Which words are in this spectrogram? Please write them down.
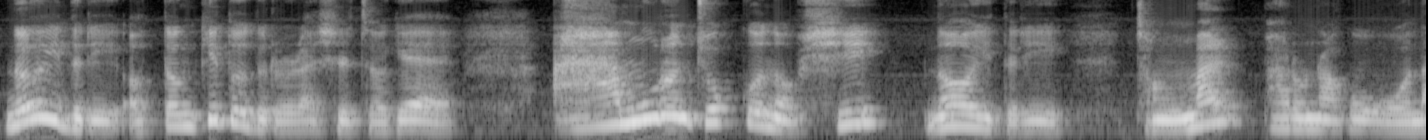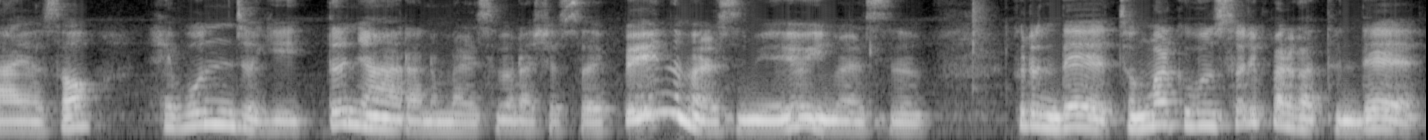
너희들이 어떤 기도들을 하실 적에 아무런 조건 없이 너희들이 정말 발언하고 원하여서 해본 적이 있더냐라는 말씀을 하셨어요. 뼈 있는 말씀이에요, 이 말씀. 그런데 정말 그분 쓰리빨 같은데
